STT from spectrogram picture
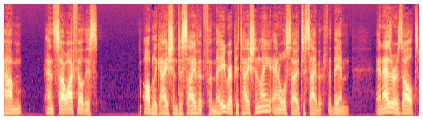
um, and so I felt this obligation to save it for me reputationally, and also to save it for them. And as a result,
